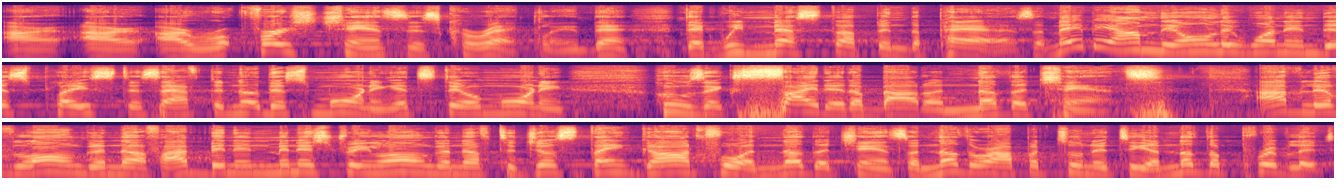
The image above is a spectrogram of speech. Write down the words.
our, our, first chances correctly, that, that we messed up in the past. Maybe I'm the only one in this place this afternoon, this morning, it's still morning, who's excited about another chance. I've lived long enough, I've been in ministry long enough to just thank God for another chance, another opportunity, another privilege,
